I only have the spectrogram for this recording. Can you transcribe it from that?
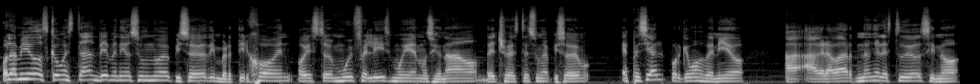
Hola amigos, ¿cómo están? Bienvenidos a un nuevo episodio de Invertir Joven. Hoy estoy muy feliz, muy emocionado. De hecho, este es un episodio especial porque hemos venido a, grabar no en el estudio, sino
